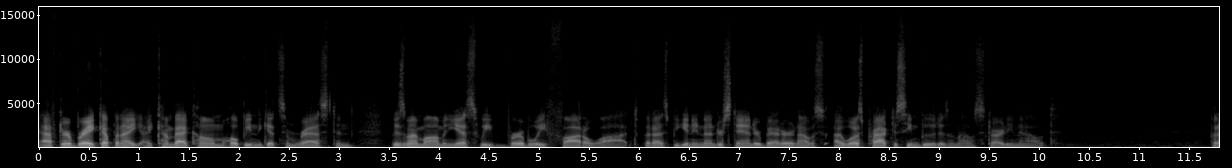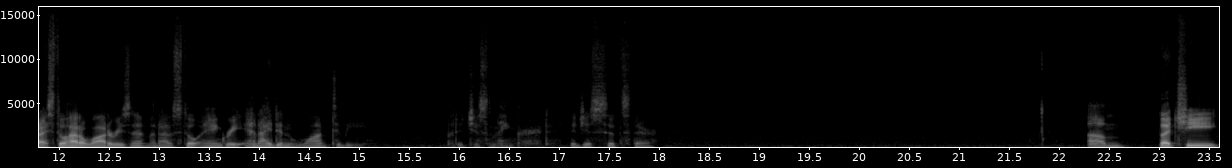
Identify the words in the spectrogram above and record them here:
after a breakup and I, I come back home hoping to get some rest and visit my mom. And yes, we verbally fought a lot, but I was beginning to understand her better and I was, I was practicing Buddhism. I was starting out. But I still had a lot of resentment. I was still angry, and I didn't want to be. But it just lingered, it just sits there. Um, but she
